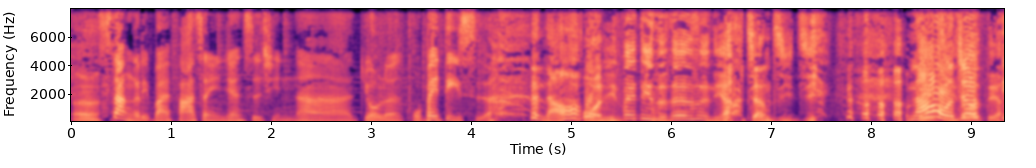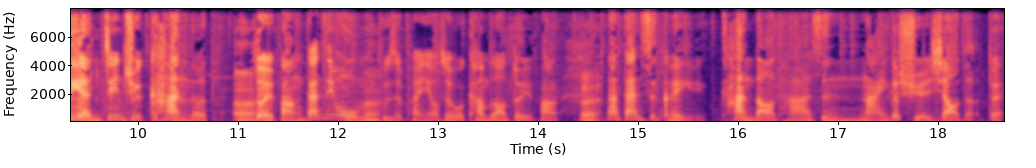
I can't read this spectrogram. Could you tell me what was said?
嗯，上个礼拜发生一件事情，那有人我被 diss 了，然后哇，你被 diss 真的是你要讲几集？然后我就点进去看了嗯，对方，但是因为我们嗯不是朋友，所以我看不到对方。对，那但是可以看到他是哪一个学校的，对。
